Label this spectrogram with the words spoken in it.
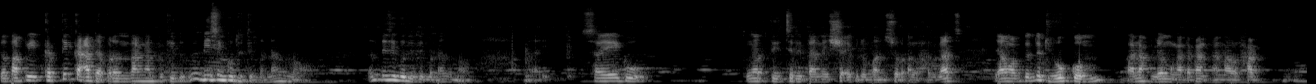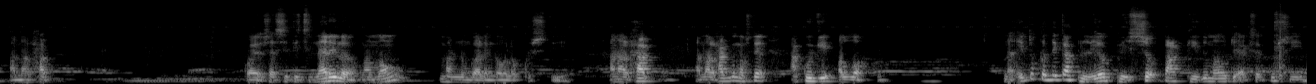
Tetapi ketika ada pertentangan begitu, ini sing kudu dimenang no. Ini sing kudu dimenang no. Nah, saya itu ngerti ceritanya Syekh Ibnu Mansur Al-Hallaj yang waktu itu dihukum karena beliau mengatakan anal hak, anal hak. Kayak saya Siti Jenari loh ngomong manunggaling kaulah Gusti. Anal hak, anal hak itu maksudnya aku iki Allah. Nah itu ketika beliau besok pagi itu mau dieksekusi,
